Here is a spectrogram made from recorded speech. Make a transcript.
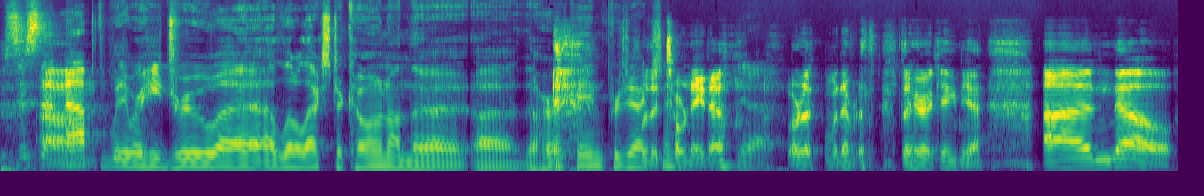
Is this that map where he drew uh, a little extra cone on the uh, the hurricane projection for the tornado, Yeah. or whatever the hurricane. Yeah, uh, no.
